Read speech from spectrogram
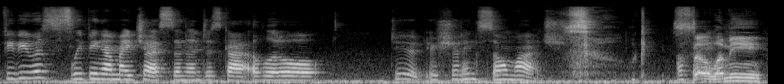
Phoebe was sleeping on my chest and then just got a little. Dude, you're shitting so much. okay. So let me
